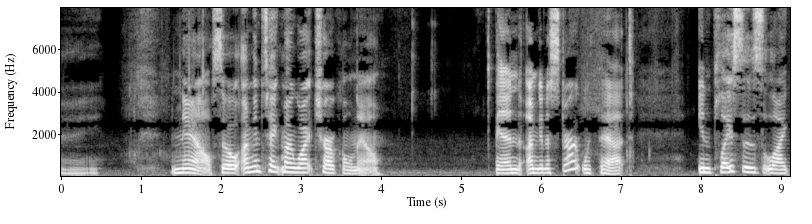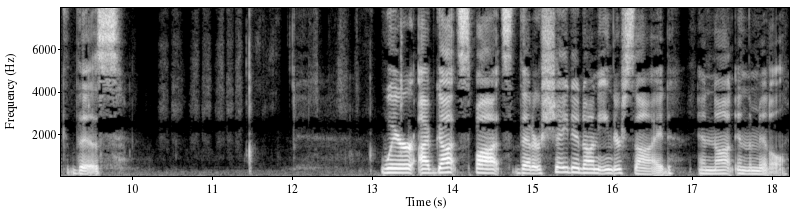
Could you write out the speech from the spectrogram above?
Okay. Now, so I'm going to take my white charcoal now. And I'm going to start with that in places like this. Where I've got spots that are shaded on either side and not in the middle.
